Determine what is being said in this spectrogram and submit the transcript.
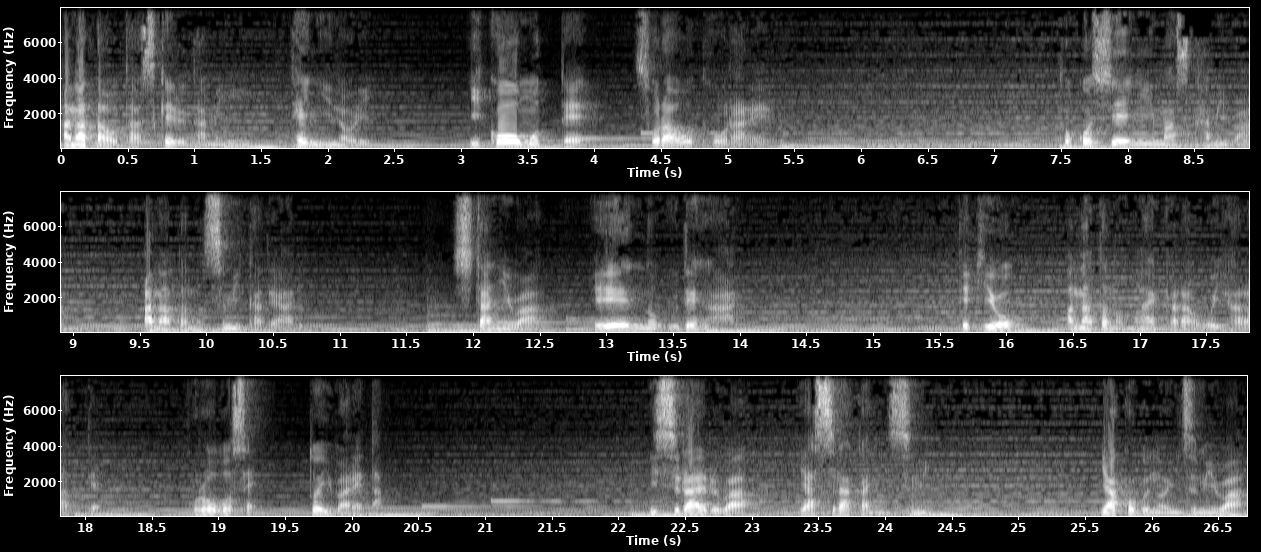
あなたを助けるために天に乗り、意向を持って空を通られる。とこしえにいます神はあなたの住処であり、下には永遠の腕がある。敵をあなたの前から追い払って滅ぼせと言われた。イスラエルは安らかに住み、ヤコブの泉は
